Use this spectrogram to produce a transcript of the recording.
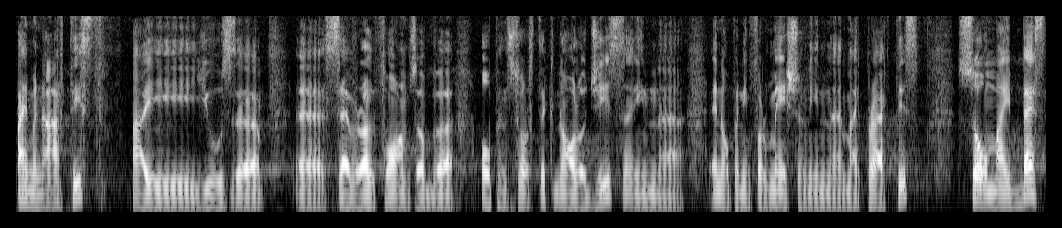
I'm an artist. I use uh, uh, several forms of uh, open source technologies in, uh, and open information in uh, my practice. So my best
